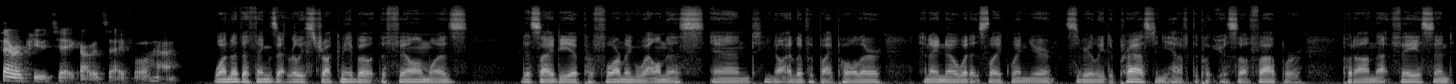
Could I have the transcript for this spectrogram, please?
therapeutic i would say for her one of the things that really struck me about the film was this idea of performing wellness and you know i live with bipolar and i know what it's like when you're severely depressed and you have to put yourself up or put on that face and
